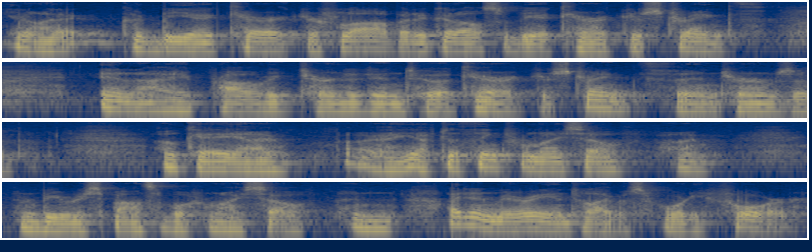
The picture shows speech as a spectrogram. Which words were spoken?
you know, that could be a character flaw, but it could also be a character strength. And I probably turned it into a character strength in terms of, okay, I, I have to think for myself. I'm going to be responsible for myself. And I didn't marry until I was 44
